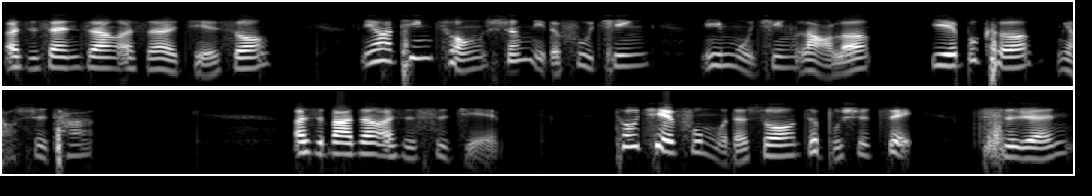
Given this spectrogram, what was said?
二十三章二十二节说，你要听从生你的父亲，你母亲老了也不可藐视他。二十八章二十四节。偷窃父母的说，这不是罪，此人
